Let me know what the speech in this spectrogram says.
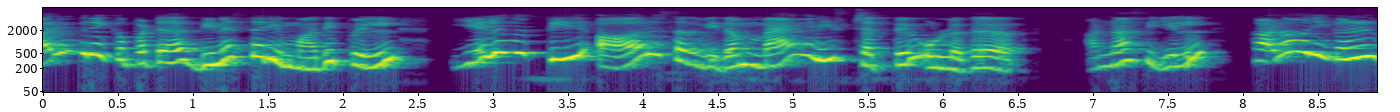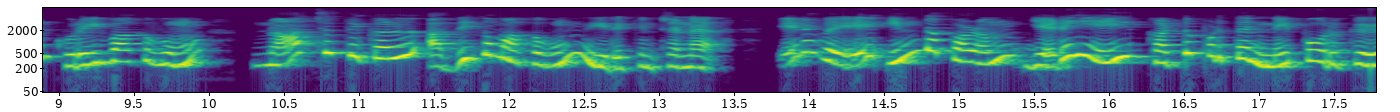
பரிந்துரைக்கப்பட்ட தினசரி மதிப்பில் எழுபத்தி ஆறு சதவீதம் மேங்கனீஸ் சத்து உள்ளது. அன்னாசியில் கலோரிகள் குறைவாகவும் நாச்சத்துக்கள் அதிகமாகவும் இருக்கின்றன. எனவே இந்த பழம் எடையை கட்டுப்படுத்த நினைப்போருக்கு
